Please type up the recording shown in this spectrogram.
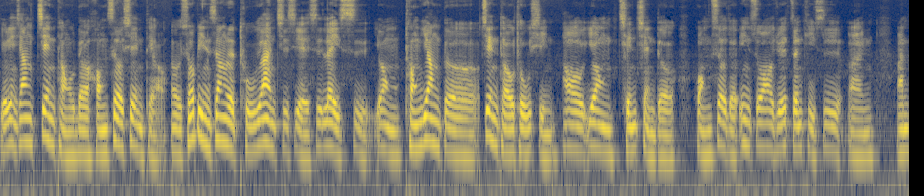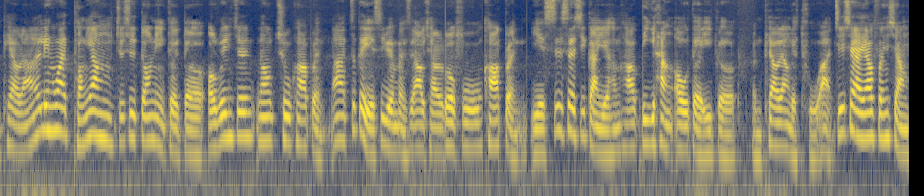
有点像箭头的红色线条。呃，手柄上的图案其实也是类似，用同样的箭头图形，然后用浅浅的黄色的印刷。我觉得整体是蛮。蛮漂亮，那另外同样就是 Donic 的 Original True Carbon，那这个也是原本是奥乔洛夫 Carbon，也是设计感也很好，低汉欧的一个很漂亮的图案。接下来要分享，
